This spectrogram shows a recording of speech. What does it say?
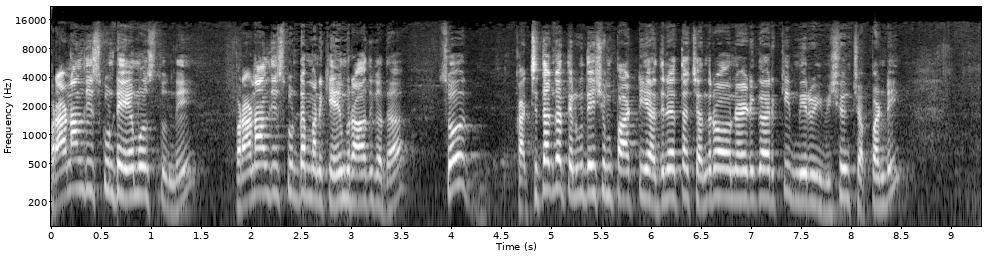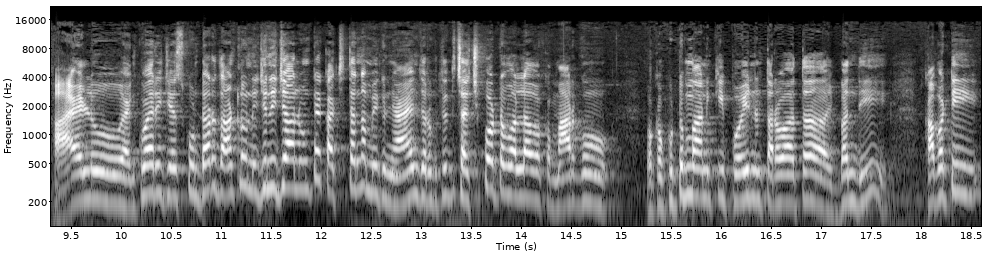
ప్రాణాలు తీసుకుంటే ఏమొస్తుంది? ప్రాణాలు తీసుకుంటే మనకి ఏం రాదు కదా. సో ఖచ్చితంగా తెలుగుదేశం పార్టీ అధినేత చంద్రబాబు నాయుడు గారికి మీరు ఈ విషయం చెప్పండి. వాళ్ళు ఎంక్వైరీ చేసుకుంటారు. దాంట్లో నిజ నిజాలు ఉంటే ఖచ్చితంగా మీకు న్యాయం జరుగుతుంది. చచ్చిపోవటం వల్ల ఒక మార్గం ఒక కుటుంబానికి పోయిన తర్వాత ఇబ్బంది. కాబట్టి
